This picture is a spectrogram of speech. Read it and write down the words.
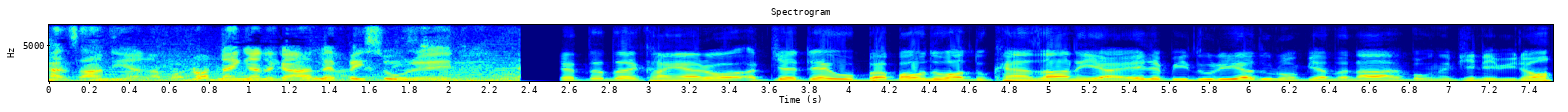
ခံစားနေရတာပေါ့နော်နိုင်ငံတကာကလည်းပိတ်ဆို့တယ် ကဲတက်တက်ခိုင်ကတော့အကြက်တဲကိုဗတ်ပေါင်းတော့သူခံစားနေရတယ်တဲ့ပြည်သူတွေကသူ့တော်ပြန်သနာပုံစံဖြစ်နေပြီနော်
